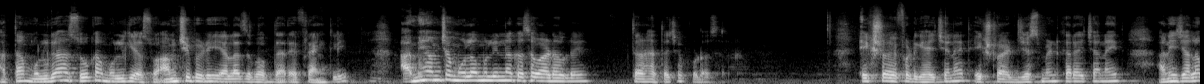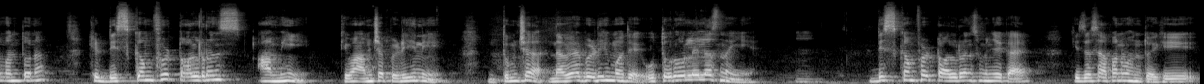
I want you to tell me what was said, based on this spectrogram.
आता मुलगा असो का मुलगी असो आमची पिढी याला जबाबदार आहे फ्रँकली आम्ही आमच्या मुलामुलींना कसं वाढवलं आहे तर हाताच्या पुढासारखं एक्स्ट्रा एफर्ट घ्यायचे नाहीत एक्स्ट्रा ॲडजस्टमेंट करायच्या नाहीत. आणि ज्याला म्हणतो ना की डिस्कम्फर्ट टॉलरन्स आम्ही किंवा आमच्या पिढीने तुमच्या नव्या पिढीमध्ये उतरवलेलंच नाही आहे डिस्कम्फर्ट टॉलरन्स म्हणजे काय? की जसं आपण म्हणतोय की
